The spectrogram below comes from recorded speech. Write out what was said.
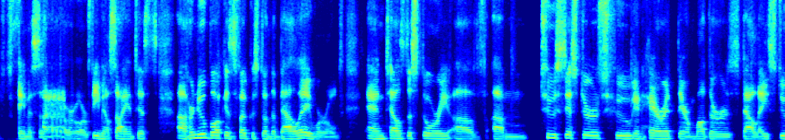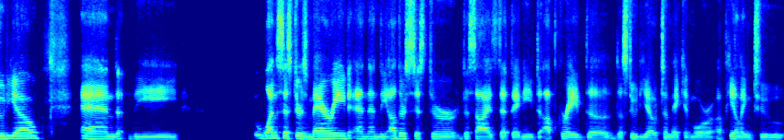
famous or, or female scientists. Uh, her new book is focused on the ballet world and tells the story of um, two sisters who inherit their mother's ballet studio and the one sister's married and then the other sister decides that they need to upgrade the the studio to make it more appealing to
